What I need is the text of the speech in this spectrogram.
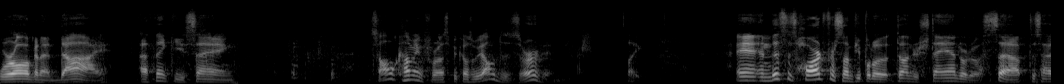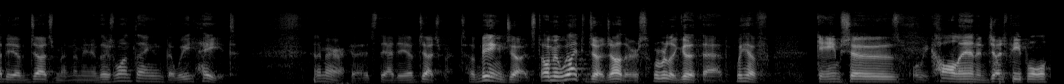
we're all going to die. I think he's saying it's all coming for us because we all deserve it. And, and this is hard for some people to, to understand or to accept this idea of judgment. I mean, if there's one thing that we hate in America, it's the idea of judgment, of being judged. I mean, we like to judge others. We're really good at that. We have game shows where we call in and judge people.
